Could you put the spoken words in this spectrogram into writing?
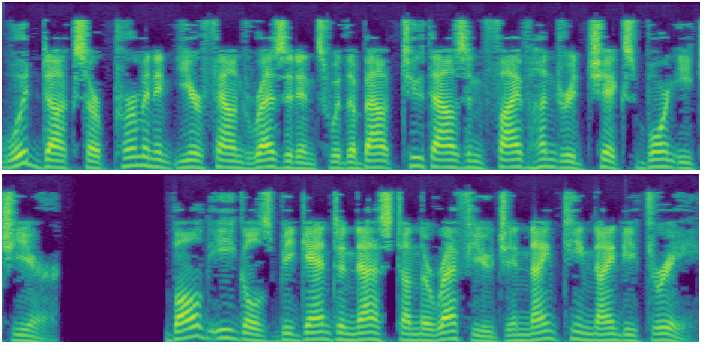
Wood ducks are permanent year-found residents with about 2,500 chicks born each year. Bald eagles began to nest on the refuge in 1993.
